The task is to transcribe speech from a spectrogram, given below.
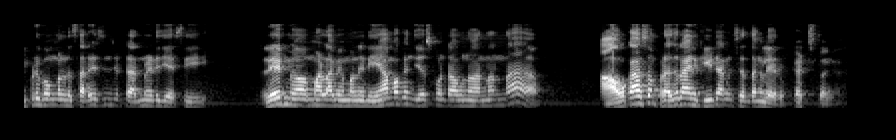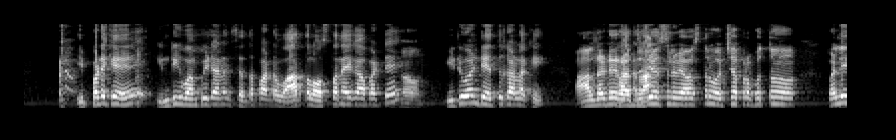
ఇప్పుడు మిమ్మల్ని సర్వీస్ నుంచి టర్మినేట్ చేసి రేపు మళ్ళీ మిమ్మల్ని నియామకం చేసుకుంటాము అన్న ఆ అవకాశం ప్రజలు ఆయనకి ఇవ్వడానికి సిద్ధంగా లేరు. ఖచ్చితంగా. ఇప్పటికే ఇంటికి పంపించడానికి సిద్ధపడ్డ వార్తలు వస్తున్నాయి కాబట్టి ఇటువంటి ఎత్తుకళ్ళకి ఆల్రెడీ రద్దు చేసిన వ్యవస్థను వచ్చే ప్రభుత్వం మళ్ళీ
